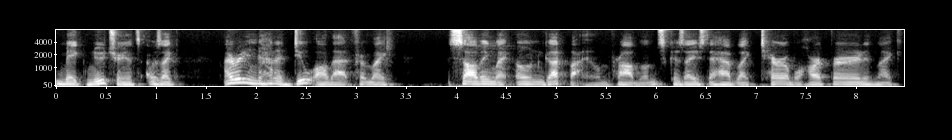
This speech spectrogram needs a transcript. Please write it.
make nutrients. I was like, I already know how to do all that from like solving my own gut biome problems because I used to have like terrible heartburn and like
